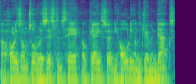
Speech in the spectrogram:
Uh, horizontal resistance here, okay, certainly holding on the German DAX.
